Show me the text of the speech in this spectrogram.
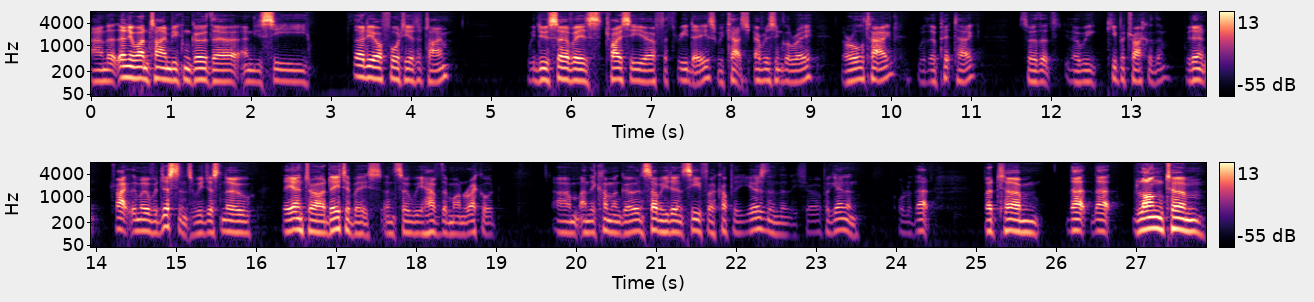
And at any one time, you can go there and you see 30 or 40 at a time. We do surveys twice a year for three days. We catch every single ray. They're all tagged with a pit tag so that you know we keep a track of them. We don't track them over distance. We just know they enter our database, and so we have them on record. Um, and they come and go, and some you don't see for a couple of years, and then they show up again, and all of that. But um, that that long term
